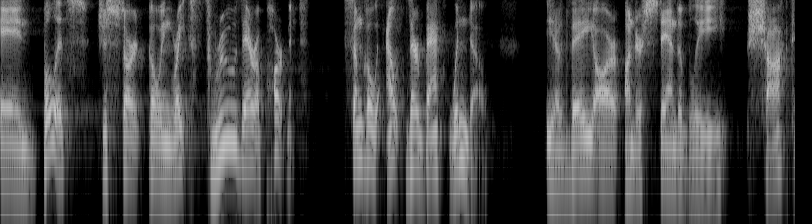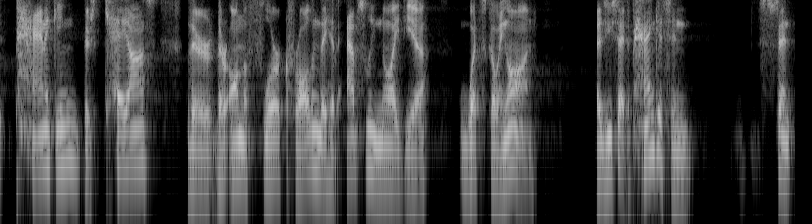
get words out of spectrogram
And bullets just start going right through their apartment. Some go out their back window. You know, they are understandably shocked, panicking. There's chaos. They're they're on the floor crawling. They have absolutely no idea what's going on. As you said, Hankison sent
